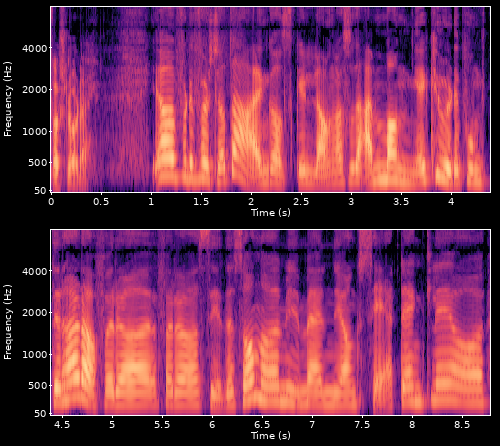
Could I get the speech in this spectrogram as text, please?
hva slår deg? Ja, For det første at det er en ganske lang altså Det er mange kulepunkter her, da, for å, for å si det sånn. Og mye mer nyansert, egentlig, og,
